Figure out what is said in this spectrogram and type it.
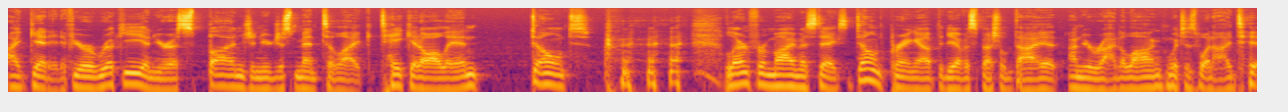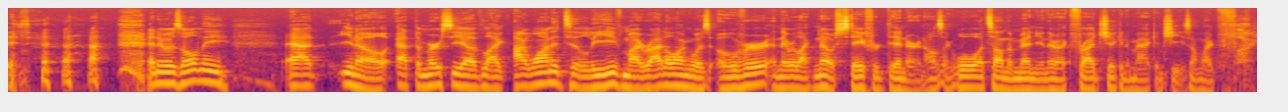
I get it. If you're a rookie and you're a sponge and you're just meant to like take it all in, don't learn from my mistakes. Don't bring up that you have a special diet on your ride along, which is what I did. and it was only at, you know, at the mercy of like, I wanted to leave. My ride along was over and they were like, no, stay for dinner. And I was like, well, what's on the menu? And they're like, fried chicken and mac and cheese. I'm like, fuck,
